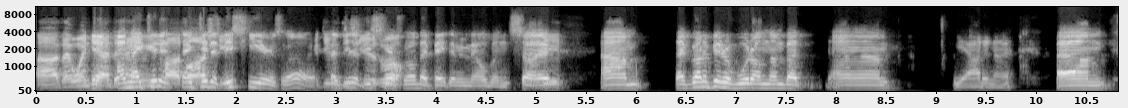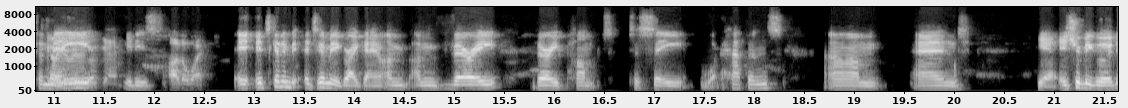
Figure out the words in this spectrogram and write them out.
Uh, they went yeah, down to and they did it. They did it year. this year as well. They did, they it, did this it, this year, as, well. They beat them in Melbourne. So um, they've got a bit of wood on them, but um, yeah, I don't know. Um, for me, it is either way. It, it's gonna be it's gonna be a great game. I'm I'm very very pumped to see what happens. Um, and yeah, it should be good.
